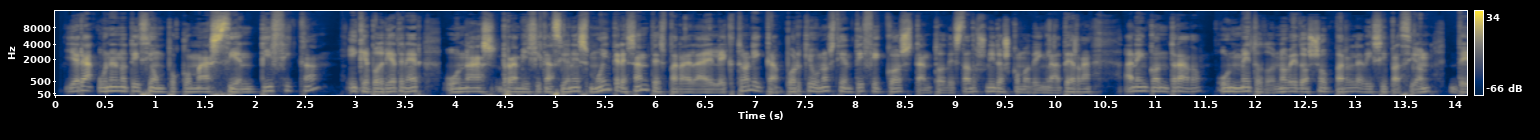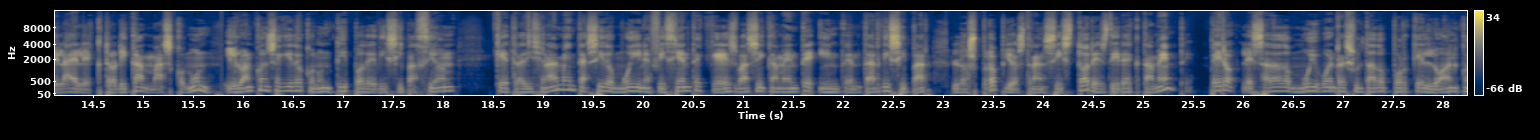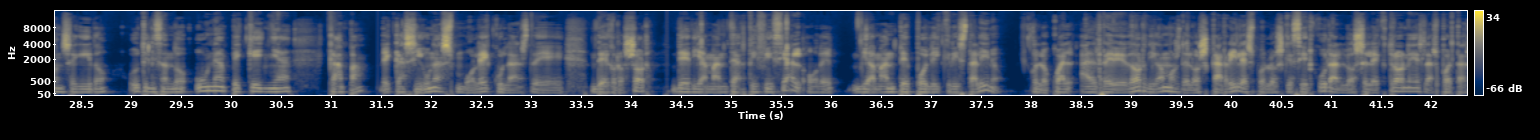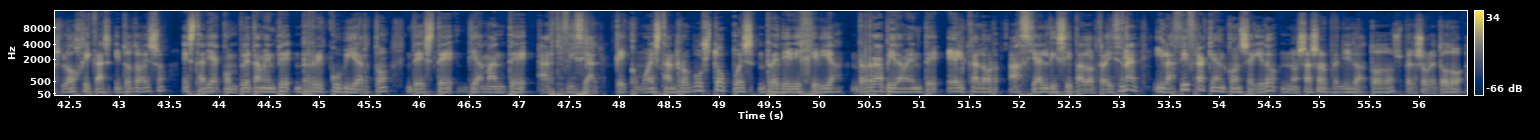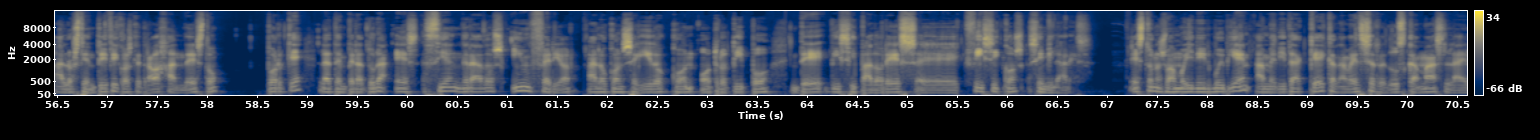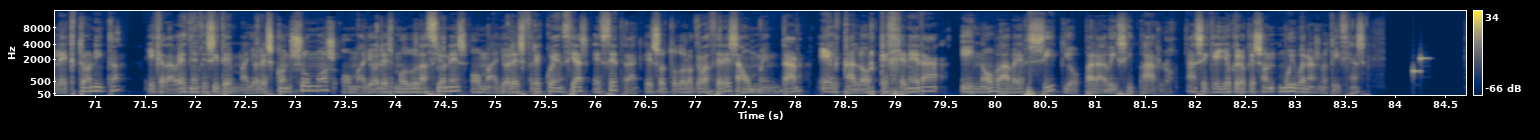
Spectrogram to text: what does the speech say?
Y ahora una noticia un poco más científica y que podría tener unas ramificaciones muy interesantes para la electrónica porque unos científicos tanto de Estados Unidos como de Inglaterra han encontrado un método novedoso para la disipación de la electrónica más común y lo han conseguido con un tipo de disipación que tradicionalmente ha sido muy ineficiente, que es básicamente intentar disipar los propios transistores directamente. Pero les ha dado muy buen resultado porque lo han conseguido utilizando una pequeña capa de casi unas moléculas de, grosor de diamante artificial o de diamante policristalino con lo cual alrededor, digamos, de los carriles por los que circulan los electrones, las puertas lógicas y todo eso, estaría completamente recubierto de este diamante artificial, que como es tan robusto, pues redirigiría rápidamente el calor hacia el disipador tradicional. Y la cifra que han conseguido nos ha sorprendido a todos, pero sobre todo a los científicos que trabajan de esto, porque la temperatura es 100 grados inferior a lo conseguido con otro tipo de disipadores eh, físicos similares. Esto nos va a ir muy bien a medida que cada vez se reduzca más la electrónica y cada vez necesite mayores consumos o mayores modulaciones o mayores frecuencias, etc. Eso todo lo que va a hacer es aumentar el calor que genera y no va a haber sitio para disiparlo. Así que yo creo que son muy buenas noticias.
